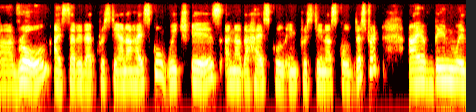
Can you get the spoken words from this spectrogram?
uh, role, I studied at Christiana High School, which is another high school in Christina School District. I have been with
